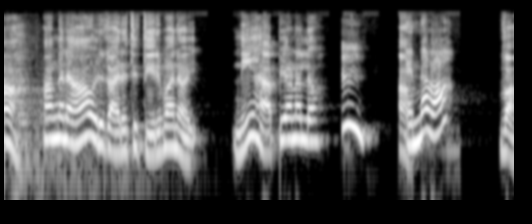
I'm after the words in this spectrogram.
ആ അങ്ങനെ ആ ഒരു കാര്യത്തിൽ തീരുമാനമായി. നീ ഹാപ്പിയാണല്ലോ? എന്നാ വാ. വാ.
